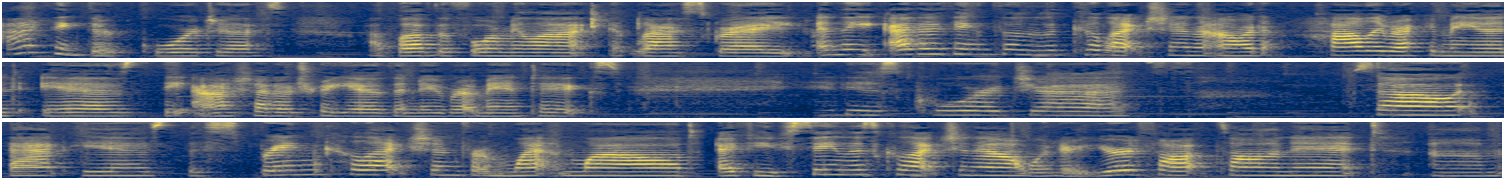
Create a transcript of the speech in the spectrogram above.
I think they're gorgeous. I love the formula. It lasts great. And the other things in the collection I would highly recommend is the eyeshadow trio, the New Romantics. It is gorgeous. So that is the spring collection from Wet n Wild. If you've seen this collection out, what are your thoughts on it? Um,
